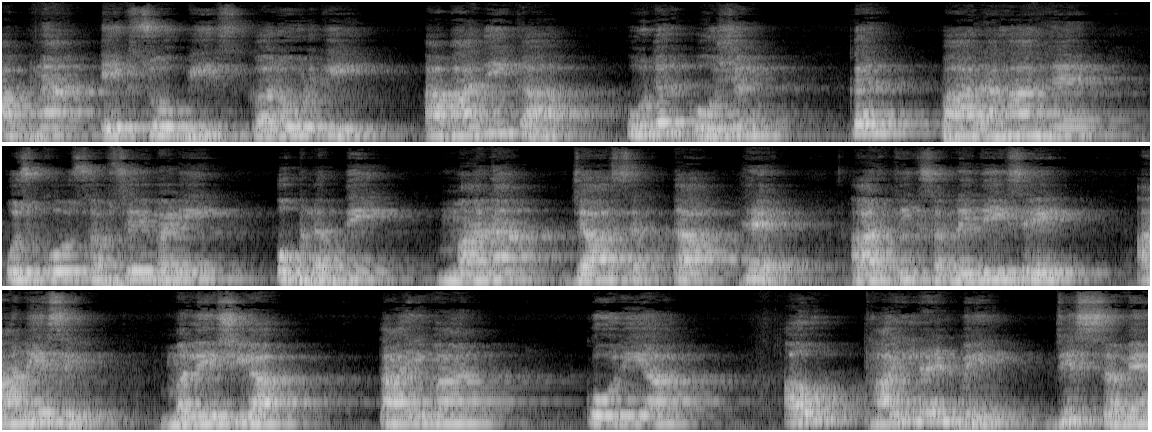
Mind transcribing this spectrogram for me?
अपना 120 करोड़ की आबादी का उदर पोषण कर पा रहा है उसको सबसे बड़ी उपलब्धि माना जा सकता है। आर्थिक समृद्धि से आने से मलेशिया, ताइवान, कोरिया और थाईलैंड में जिस समय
